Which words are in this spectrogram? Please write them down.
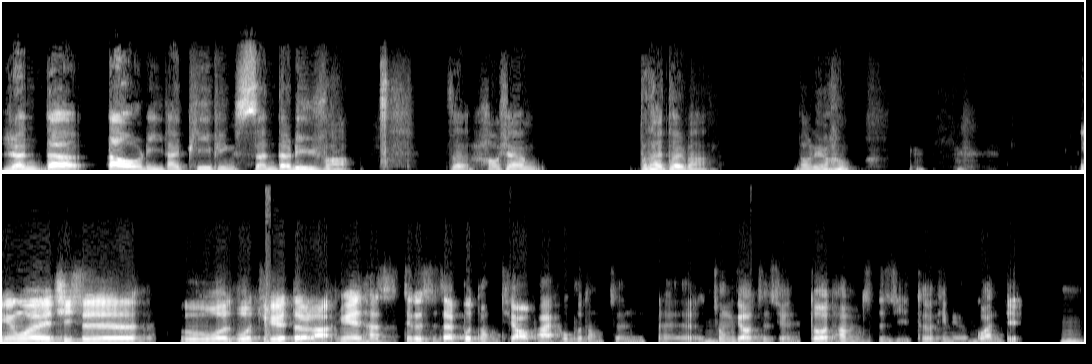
人的道理来批评神的律法，这好像不太对吧，老刘？因为其实呃我我觉得啦，因为它是这个是在不同教派或不同真呃嗯宗教之间都有他们自己特定的一个观点。嗯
